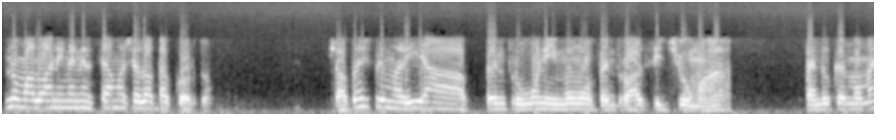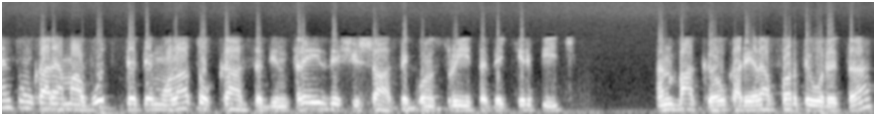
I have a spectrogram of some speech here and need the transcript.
nu m-a luat nimeni în seamă și a dat acordul. Și atunci primăria, pentru unii mumă, pentru alții ciumă, pentru că în momentul în care am avut de demolat o casă din 36 construită de chirpici, în Bacău, care era foarte urâtă,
